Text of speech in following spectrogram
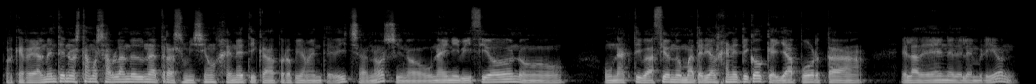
Porque realmente no estamos hablando de una transmisión genética propiamente dicha, ¿no? sino una inhibición o una activación de un material genético que ya aporta el ADN del embrión.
